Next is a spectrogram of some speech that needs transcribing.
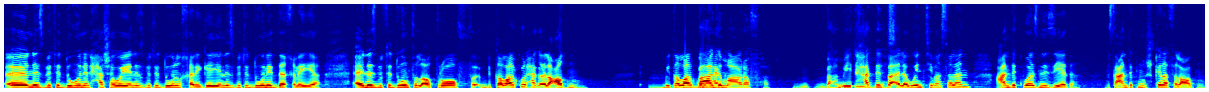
آه نسبة الدهون الحشوية نسبة الدهون الخارجية نسبة الدهون الداخلية. آه نسبة الدهون في الأطراف. بيطلع لي كل حاجة. العظم. بيطلع لي كل بعد ما أعرفها. بعمل إيه؟ بيتحدد بقى لو أنت مثلا عندك وزن زيادة بس عندك مشكلة في العظم.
